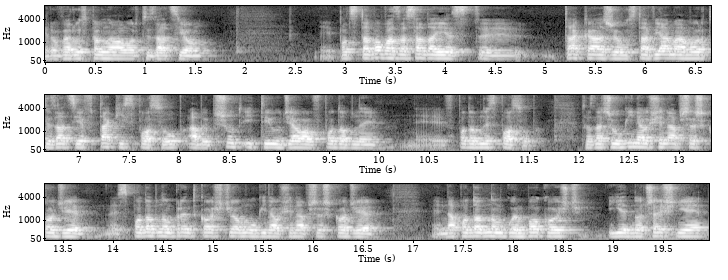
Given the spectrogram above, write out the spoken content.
roweru z pełną amortyzacją. Podstawowa zasada jest taka, że ustawiamy amortyzację w taki sposób, aby przód i tył działał w podobny, w podobny sposób. To znaczy uginał się na przeszkodzie z podobną prędkością, uginał się na przeszkodzie na podobną głębokość i jednocześnie,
